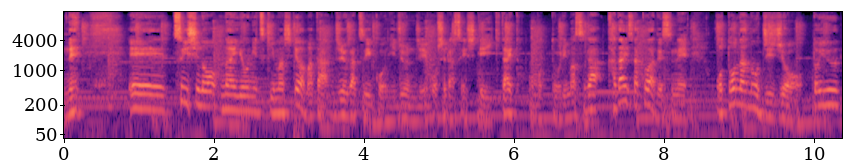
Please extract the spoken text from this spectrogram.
ね。えー、追試の内容につきましてはまた10月以降に順次お知らせしていきたいと思っておりますが課題作はですね大人の事情という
